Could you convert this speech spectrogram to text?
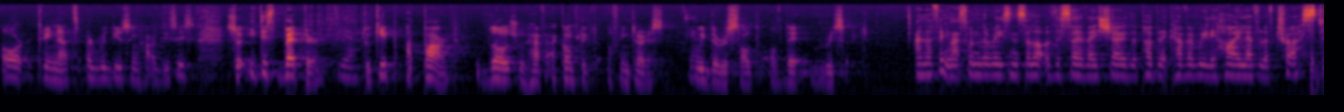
or tree nuts are reducing heart disease. So it is better yeah. to keep apart those who have a conflict of interest yeah. with the result of the research. And I think that's one of the reasons a lot of the surveys show the public have a really high level of trust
